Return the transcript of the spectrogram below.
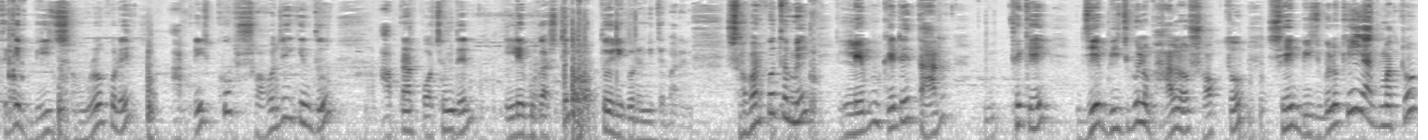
থেকে বীজ সংগ্রহ করে আপনি খুব সহজেই কিন্তু আপনার পছন্দের লেবু গাছটি তৈরি করে নিতে পারেন। সবার প্রথমে লেবু কেটে তার থেকে যে বীজগুলো ভালো, শক্ত, সেই বীজগুলোকেই একমাত্র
